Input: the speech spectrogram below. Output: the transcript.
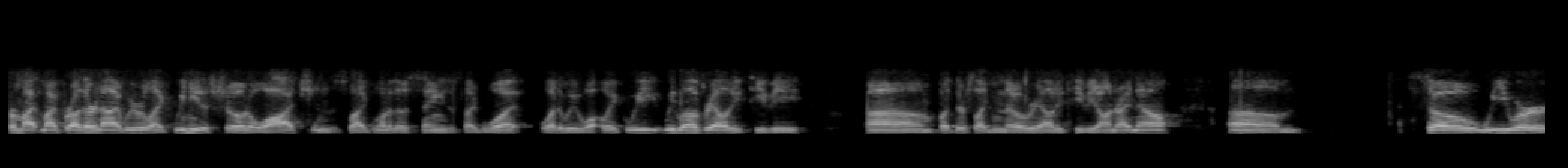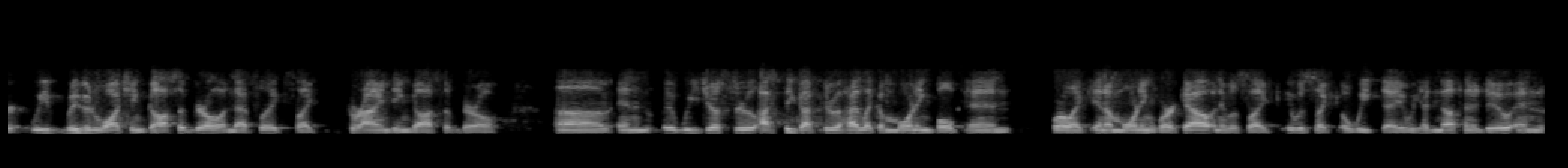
for my, my brother and I, we were like, we need a show to watch. And it's like one of those things. It's like, what, what do we want? Like we, we love reality TV um, but there's like no reality TV on right now. Um, so we were we we've been watching Gossip Girl on Netflix, like grinding Gossip Girl, um, and we just threw. I think I threw I had like a morning bullpen or like in a morning workout, and it was like it was like a weekday. We had nothing to do, and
